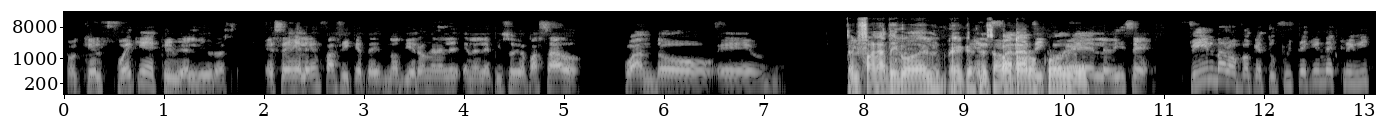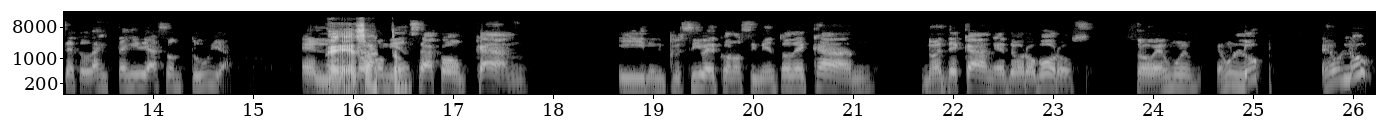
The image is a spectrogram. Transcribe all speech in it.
porque él fue quien escribió el libro. Es- Ese es el énfasis que te- nos dieron en el, en el episodio pasado, cuando eh, el fanático de él, el, el que se sabe todos los fanático de códigos. él le dice, fírmalo porque tú fuiste quien escribiste, todas estas ideas son tuyas. El Exacto. comienza con Khan y inclusive el conocimiento de Khan no es de Khan, es de Ouroboros. So es un, es un loop, es un loop,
